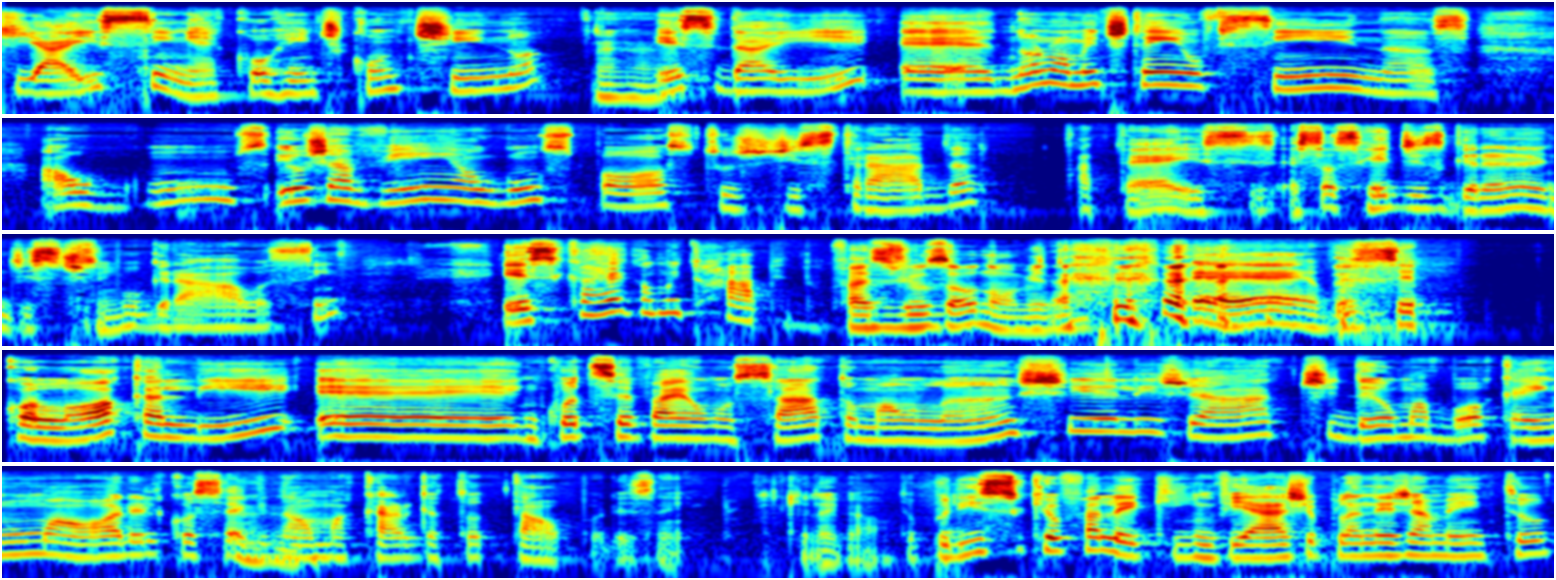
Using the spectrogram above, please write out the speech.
que aí sim é corrente contínua. Uhum. Esse daí é normalmente tem oficinas, alguns, eu já vi em alguns postos de estrada, até esses, essas redes grandes, tipo sim. grau assim. Esse carrega muito rápido. Faz jus ao nome, né? é, você coloca ali, é, enquanto você vai almoçar, tomar um lanche, ele já te deu uma boca. Em uma hora ele consegue uhum. dar uma carga total, por exemplo. Que legal. Então, por isso que eu falei que em viagem planejamento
